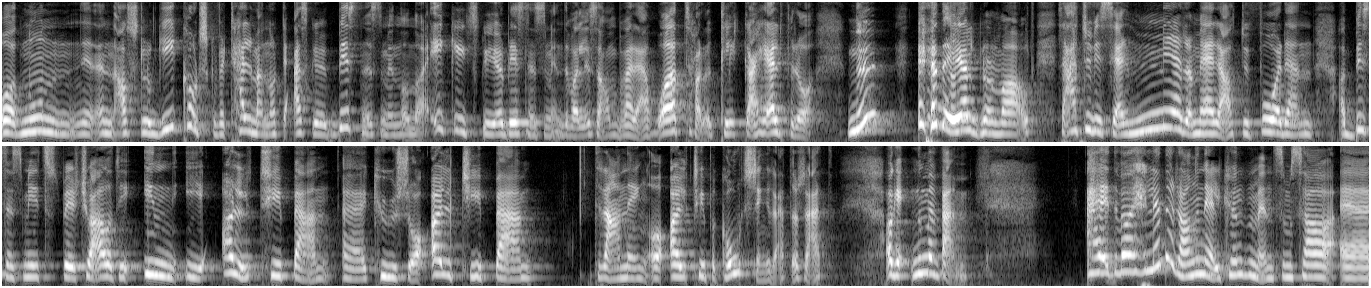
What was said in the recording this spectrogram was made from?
Og at noen, en astrologi strategicoach skulle fortelle meg når jeg skulle gjøre businessen min, og når jeg ikke skulle gjøre businessen min. Det var liksom bare What? Har du klikka helt fra? Nå er det helt normalt. Så jeg tror vi ser mer og mer at du får den business meets spirituality inn i all type uh, kurs og all type trening og all type coaching, rett og slett. OK, nummer fem. Hei, det var Helene Ragnhild, kunden min, som sa eh,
